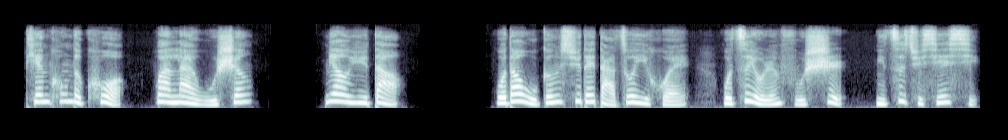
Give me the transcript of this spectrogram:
天空的阔，万籁无声。妙玉道：“我到五更须得打坐一回，我自有人服侍，你自去歇息。”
